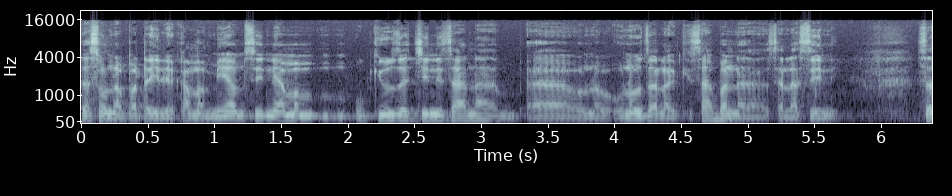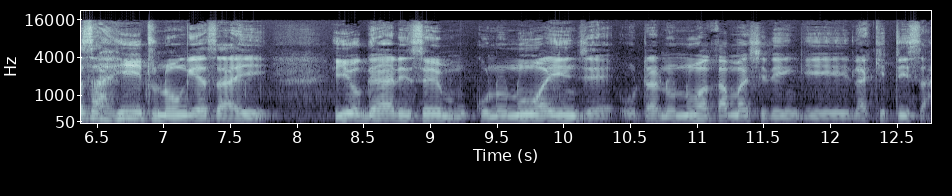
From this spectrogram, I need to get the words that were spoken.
sasa unapata ile kama mia hamsini ama ukiuza chini sana uh, una, unauza laki saba na thelathini. Sasa hii tunaongea saa hii hiyo gari sehemu kununua nje utanunua kama shilingi laki tisa.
